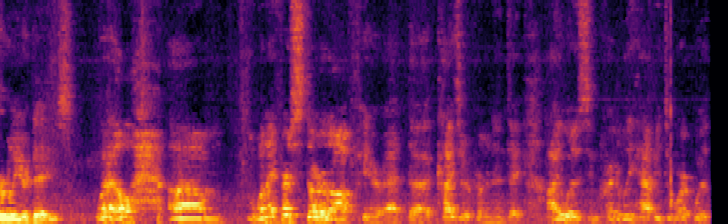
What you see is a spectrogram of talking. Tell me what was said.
earlier days. Well, um, when I first started off here at uh, Kaiser Permanente, I was incredibly happy to work with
